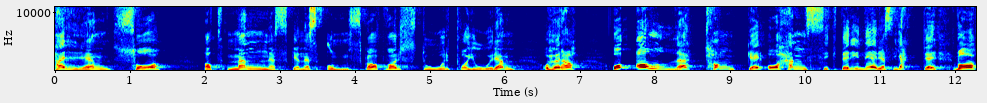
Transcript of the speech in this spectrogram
Herren så at menneskenes ondskap var stor på jorden. Og hør her, og alle tanker og hensikter i deres hjerter var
